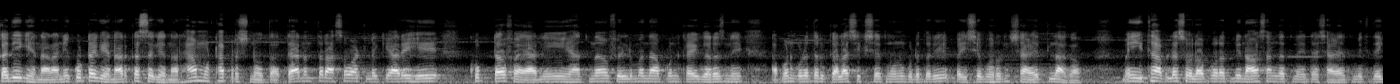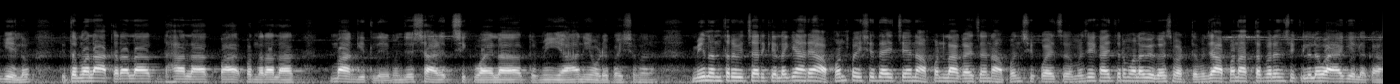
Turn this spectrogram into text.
कधी घेणार? आणि कुठं घेणार? कसं घेणार? हा मोठा प्रश्न होता. त्यानंतर असं वाटलं की अरे हे खूप टफ आहे आणि ह्यातनं फील्डमध्ये आपण काही गरज नाही. आपण कुठेतरी कला शिक्षक म्हणून कुठेतरी पैसे भरून शाळेत लागाव. मग इथं आपल्या सोलापुरात मी नाव सांगत नाही त्या शाळेत. मी तिथे गेलो. तिथं मला अकरा लाख दहा लाख पा पंधरा लाख मागितले. म्हणजे शाळेत शिकवायला तुम्ही या आणि एवढे पैसे भरा. मी नंतर विचार केला की अरे आपण पैसे द्यायचे आणि आपण लागायचं आणि आपण शिकवायचं. म्हणजे काहीतरी मला वेगळंच वाटतं. म्हणजे आपण आत्तापर्यंत शिकलेलं वाया गेलं का?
